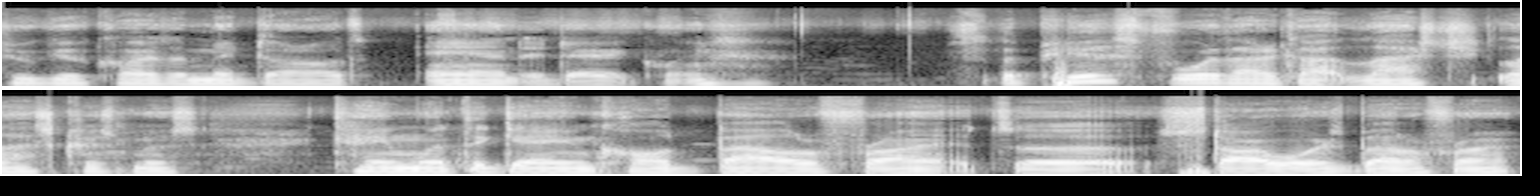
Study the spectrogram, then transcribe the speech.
two gift cards at McDonald's and a Dairy Queen. so the PS4 that I got last last Christmas came with a game called Battlefront. It's a Star Wars Battlefront.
